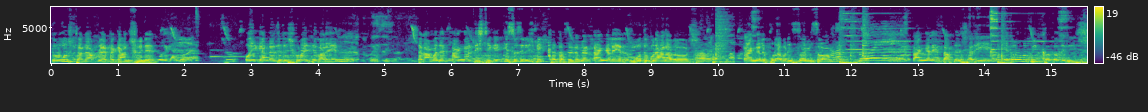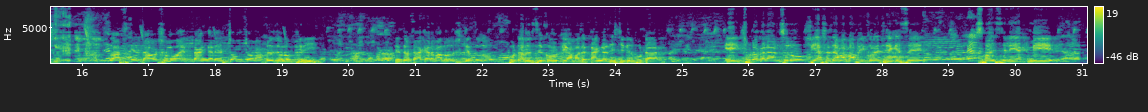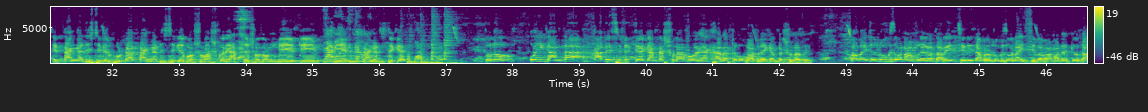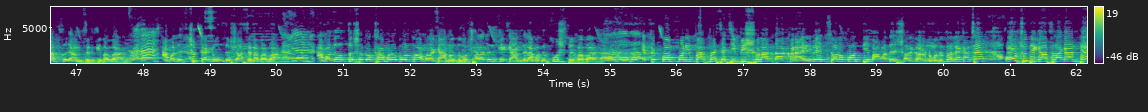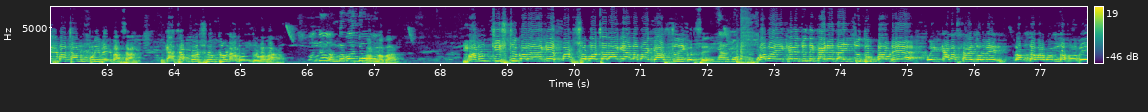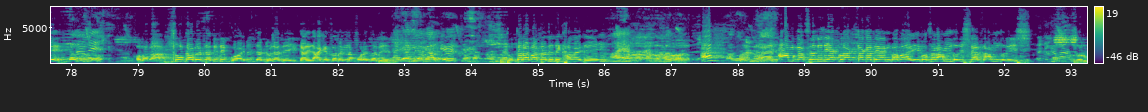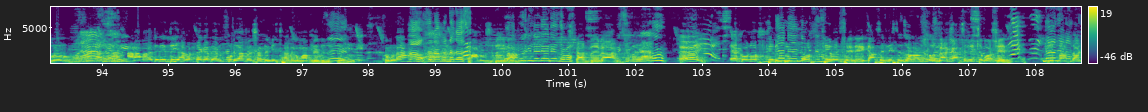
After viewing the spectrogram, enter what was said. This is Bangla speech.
তো অনুষ্ঠানে আপনি একটা গান শুনেন। ওই গানটা যদি শোনাইতে পারেন, তাহলে আমাদের টাঙ্গাল ডিস্ট্রিক্টে কিছু জিনিস বিখ্যাত আছে, যেমন টাঙ্গালের মধুপুর আনারস টাঙ্গালের পুরাপুরি চমচম। টাঙ্গাইলের তাঁতের শাড়ি, এগুলো হলো বিখ্যাত জিনিস। তো আজকে যাওয়ার সময় টাঙ্গাইলের চমচম আপনার জন্য ফ্রি যেহেতু ঢাকার মানুষ, কিন্তু ভোটার হয়েছে কোটি আমাদের টাঙ্গাইল ডিস্ট্রিক্টের ভোটার। এই ছোটকালে আনছিল, বিয়ার সাথে আমার বাবাই করে থেকে গেছে। ছয় ছেলে, এক মেয়ে টাঙ্গাইল ডিস্ট্রিক্টের ভোটার, টাঙ্গাইল ডিস্ট্রিক্টে বসবাস করে, আত্মীয় স্বজন মেয়েটি বিয়ে টাঙ্গাইল ডিস্ট্রিক্টের তোলো ওই গানটা কাদের সেদিক যে গানটা শোনাবো এক হাজার টাকা বাজবে এই গানটা শোনাবে। সবাই যে লোকজন আপনারা এই যে আমরা লোকজন আইছি বাবা আমাদের কেউ দাঁত করে আনছেন কি বাবা? আমাদের ছোট্ট একটা উদ্দেশ্য আছে না বাবা? আমাদের উদ্দেশ্য কথা আমরা বলব আমরা গানও দেবো। সারাদিন কে গান দিলে আমাদের পুষবে বাবা? একটা কোম্পানি পারপাস আছে বিশ্বনাথ দাখন আয়ুর্বেদ জনপন্থী বাংলাদেশ সরকার অনুমোদিত লেখা আছে ঔষধি গাছ লাগান দেশ বাঁচান পরিবেশ বাঁচান। গাছ আপনার শত্রু না বন্ধু বাবা? ধন্যবাদ। মানুষ সৃষ্টি করার আগে পাঁচশো বছর আগে আলাদা গাছ তৈরি করছে। বাবা, এখানে যদি কাইরে যায় একটু দুব্বা উঠে ওই কালাস্তানে ধরবেন, রক্ত আবার বন্ধ হবে। ও বাবা চুলকা বেটা যদি গোয়ার ভিতরে ঢুলে দেই গাড়ির আগে যাবেন না পরে যাবে দুতরা বাতা যদি খাওয়াই দেই? আম গাছে যদি এক লাখ টাকা দেন বাবা এই বছর আম ধরিস না দাম ধরিস। ধরবো? আর আমার যদি দুই হাজার টাকা দেন কুড়ি আপনার সাথে মিথ্যা থাকব আপনার বিরুদ্ধে তোমরা মানুষ না। না। এই এখন অস্থির অস্থির হয়েছে এই গাছের নিচে জড়ান না গাছের নিচে বসেন। বাতাস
